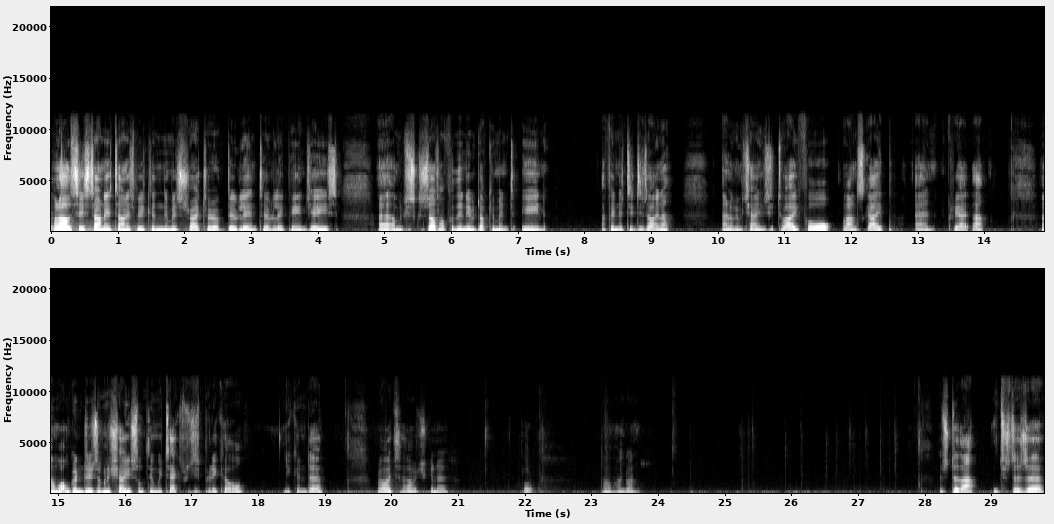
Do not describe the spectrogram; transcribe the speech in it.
Hello, this is Tony, Tony's Music Administrator of Doodly and Toodly PNGs. Uh, I'm just going to start off with a new document in Affinity Designer and I'm going to change it to A4 Landscape and create that. And what I'm going to do is I'm going to show you something with text which is pretty cool you can do. Right, I was just going to put, oh hang on, let's do that just as a,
